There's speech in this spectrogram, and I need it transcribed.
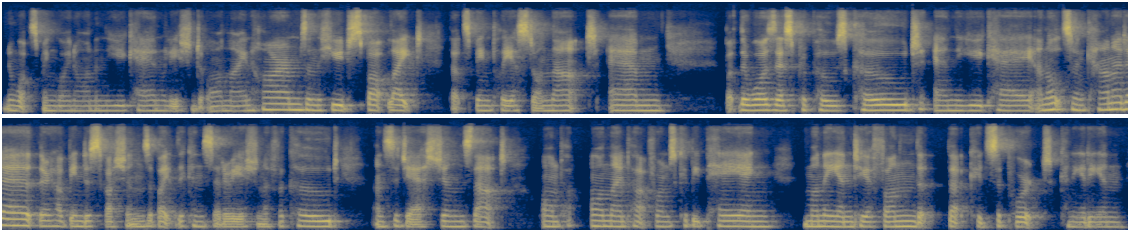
you know what's been going on in the UK in relation to online harms and the huge spotlight that's been placed on that. Um, but there was this proposed code in the UK and also in Canada. There have been discussions about the consideration of a code and suggestions that on, online platforms could be paying money into a fund that, that could support Canadian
